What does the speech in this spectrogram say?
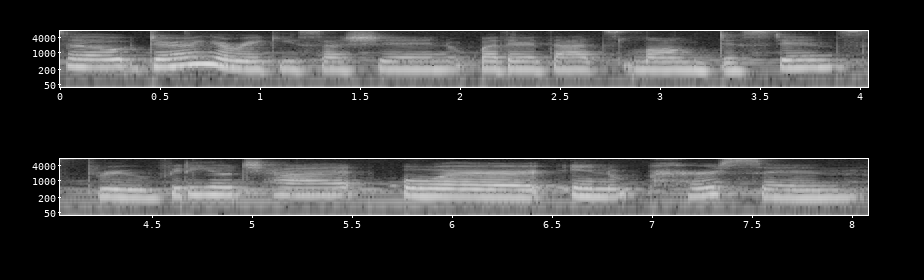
So during a Reiki session, whether that's long distance through video chat or in person,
